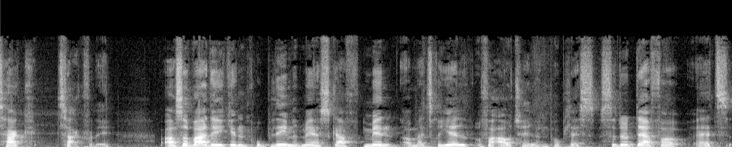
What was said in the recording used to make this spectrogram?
Tak, tak for det. Og så var det igen problemet med at skaffe mænd og materiel og få aftalerne på plads. Så det var derfor, at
